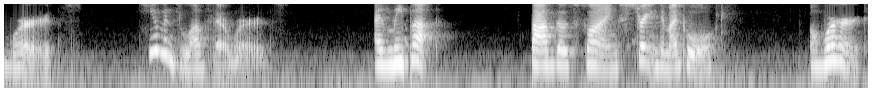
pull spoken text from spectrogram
Words. Humans love their words. I leap up. Bob goes flying straight into my pool. A word.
